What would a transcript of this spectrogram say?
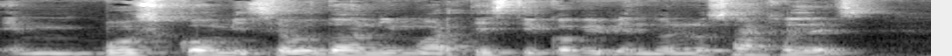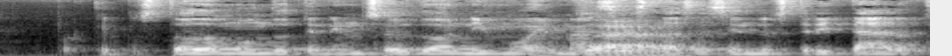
em, busco mi seudónimo artístico viviendo en Los Ángeles, porque pues todo mundo tenía un seudónimo y más si Claro. estás haciendo street art,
